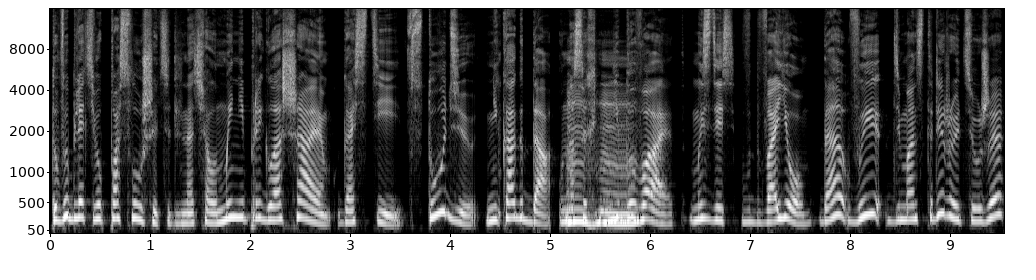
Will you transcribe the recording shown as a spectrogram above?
то вы, блядь, его послушайте для начала. Мы не приглашаем гостей в студию никогда. У нас угу. их не бывает. Мы здесь вдвоем, да? Вы демонстрируете уже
